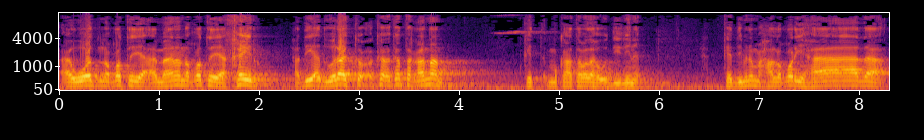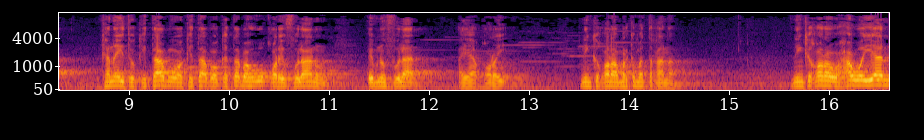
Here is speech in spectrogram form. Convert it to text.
awood noqotaya ammaano noqotaya khayr haddii aad wanaag ka taqaanaan mukaatabada ha u diidina. Kadibna maxaa la qori haada kanaytu kitaaban waa kitaab oo katabahu u qoray fulaanu ibnu fulaan ayaa qoray ninka qoraa marka ma taqaanaan. Ninka qoraa waxaa weeyaan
